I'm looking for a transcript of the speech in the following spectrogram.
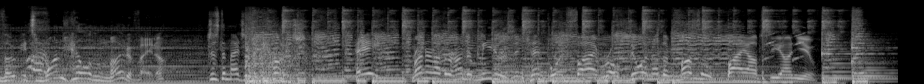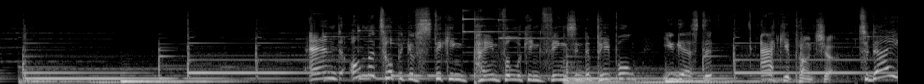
Though it's one hell of a motivator. Just imagine the coach. Hey, run another 100 meters in 10.5 or I'll do another muscle biopsy on you. Of sticking painful looking things into people, you guessed it, acupuncture. Today,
